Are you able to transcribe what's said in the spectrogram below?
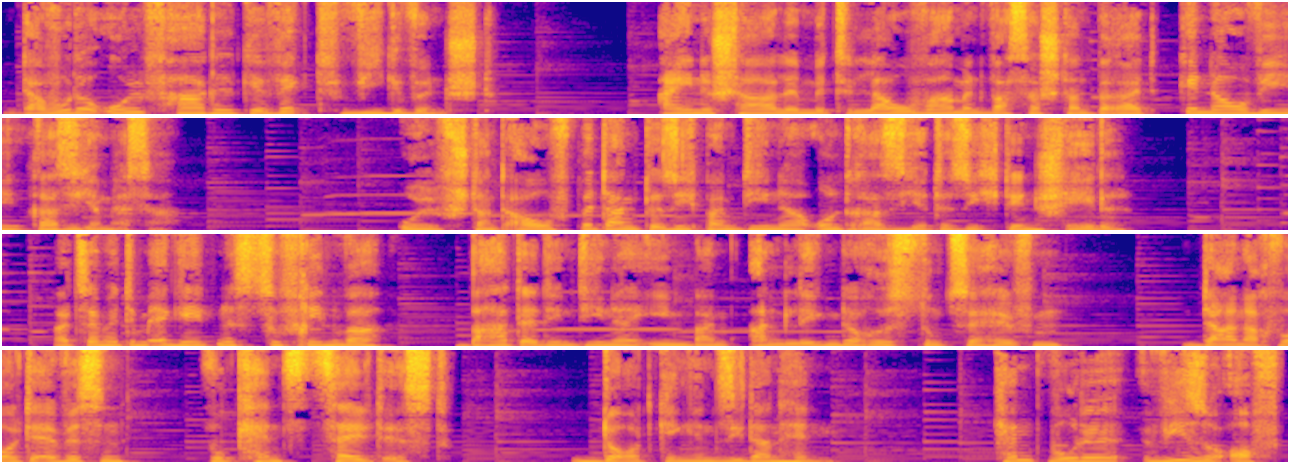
Da wurde Ulf Hagel geweckt wie gewünscht. Eine Schale mit lauwarmem Wasser stand bereit, genau wie Rasiermesser. Ulf stand auf, bedankte sich beim Diener und rasierte sich den Schädel. Als er mit dem Ergebnis zufrieden war, bat er den Diener, ihm beim Anlegen der Rüstung zu helfen. Danach wollte er wissen, wo Kents Zelt ist. Dort gingen sie dann hin. Kent wurde, wie so oft,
